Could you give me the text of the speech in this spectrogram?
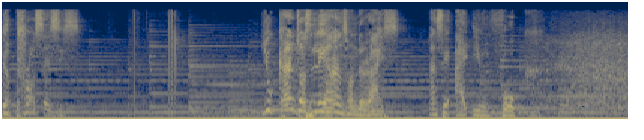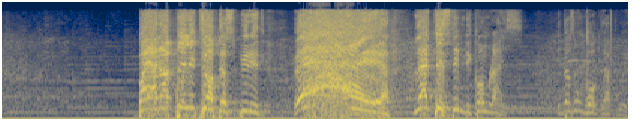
the processes. You can't just lay hands on the rice and say, I invoke. By an ability of the spirit, hey, let this thing become rice. It doesn't work that way.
